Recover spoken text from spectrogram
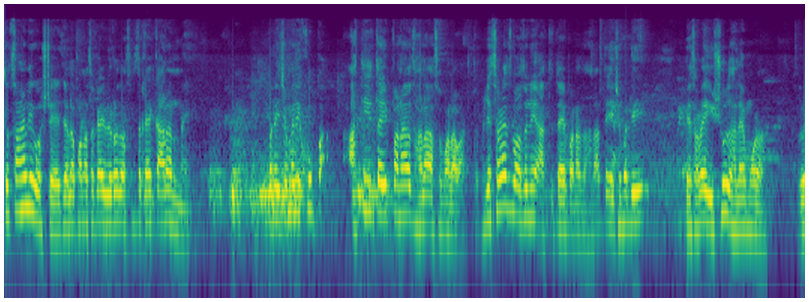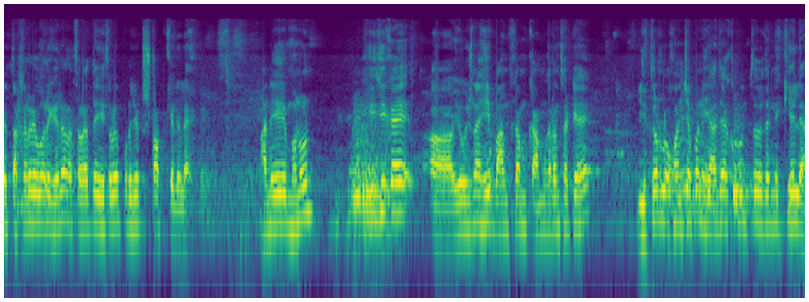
तर चांगली गोष्ट आहे. त्याला कोणाचा काही विरोध असण्याचं काही कारण नाही. पण याच्यामध्ये खूप अतिताईपणा झाला असं मला वाटतं. म्हणजे सगळ्याच बाजूने अतिताईपणा झाला. तर याच्यामध्ये हे सगळे इश्यू झाल्यामुळं सगळे तक्रारीवर गेलं ना सगळं ते हे सगळं प्रोजेक्ट स्टॉप केलेलं आहे. आणि म्हणून ही जी काय योजना ही बांधकाम कामगारांसाठी आहे. इतर लोकांच्या पण याद्या करून जर त्यांनी केल्या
